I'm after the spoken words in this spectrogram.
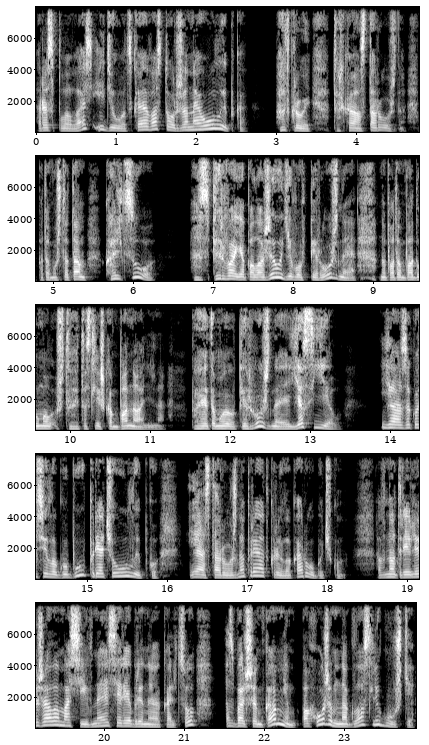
расплылась идиотская восторженная улыбка. «Открой, только осторожно, потому что там кольцо!» Сперва я положил его в пирожное, но потом подумал, что это слишком банально. Поэтому пирожное я съел. Я закусила губу, пряча улыбку, и осторожно приоткрыла коробочку. Внутри лежало массивное серебряное кольцо с большим камнем, похожим на глаз лягушки,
